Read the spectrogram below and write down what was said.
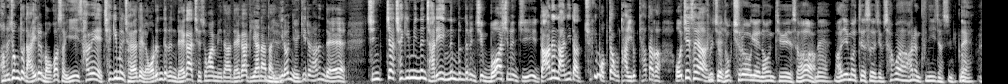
어느 정도 나이를 먹어서 이 사회에 책임을 져야 될 어른들은 내가 죄송합니다. 내가 미안하다. 네. 이런 얘기를 하는데 진짜 책임 있는 자리에 있는 분들은 지금 뭐 하시는지 나는 아니다. 책임 없다고 다 이렇게 하다가 어제서야 그렇죠. 녹취록에 나온 뒤에서 네. 마지못해서 지금 사과하는 분위기지 않습니까? 네. 네.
